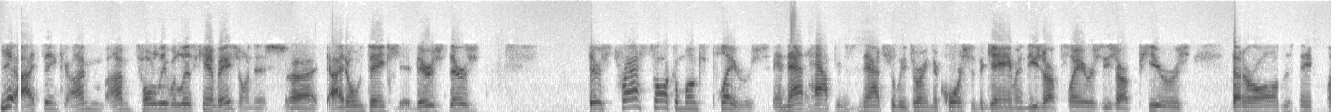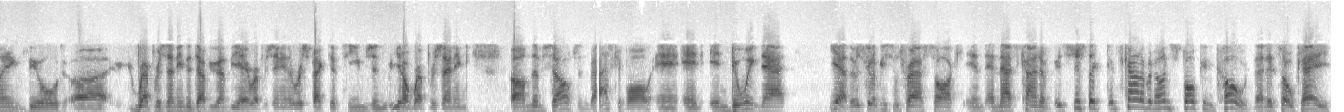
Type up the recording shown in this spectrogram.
Yeah, I think I'm I'm totally with Liz Cambage on this. Uh, I don't think there's there's there's trash talk amongst players, and that happens naturally during the course of the game. And these are players, these are peers that are all on the same playing field, uh, representing the WNBA, representing their respective teams, and you know representing um, themselves in basketball. And, and in doing that, yeah, there's going to be some trash talk, and, and that's kind of it's just like it's kind of an unspoken code that it's okay,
